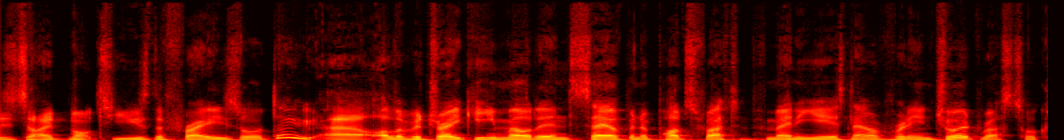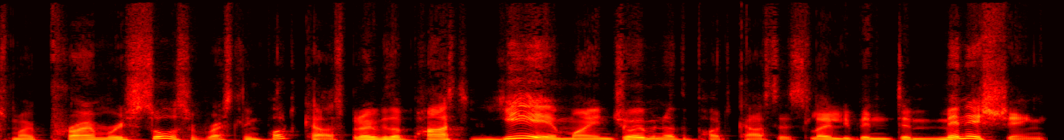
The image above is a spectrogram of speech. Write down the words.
decide not to use the phrase or do. Uh, oliver drake emailed in to say i've been a pod sweater for many years now. I've really enjoyed wrestle talk as my primary source of wrestling podcasts. But over the past year my enjoyment of the podcast has slowly been diminishing.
